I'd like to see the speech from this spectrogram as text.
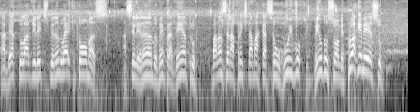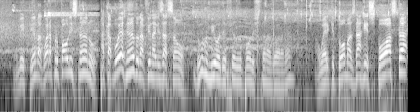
Aberto do lado direito esperando o Eric Thomas, acelerando, vem para dentro, balança na frente da marcação Ruivo, vem o do Sommer pro arremesso, Convertendo agora para o Paulistano. Acabou errando na finalização. Dormiu a defesa do Paulistano agora, né? O Eric Thomas na resposta.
